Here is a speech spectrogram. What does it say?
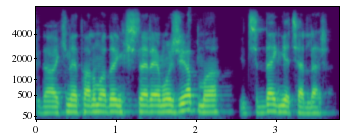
Bir dahakine tanımadığın kişilere emoji yapma. içinden geçerler.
